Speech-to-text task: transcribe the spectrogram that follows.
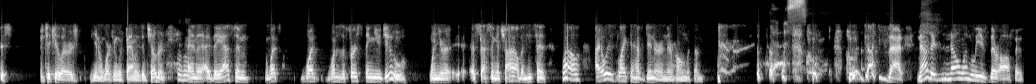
this particular you know working with families and children. Mm-hmm. And they asked him, "What's what what is the first thing you do when you're assessing a child?" And he said, "Well." I always like to have dinner in their home with them. Yes. who does that? Nowadays, no one leaves their office.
